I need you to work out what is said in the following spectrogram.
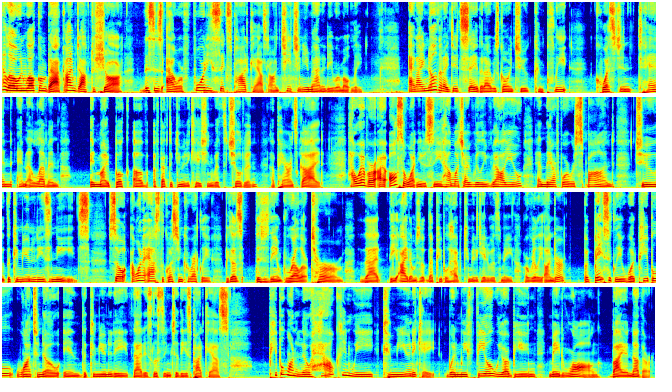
Hello and welcome back. I'm Dr. Shaw. This is our 46th podcast on teaching humanity remotely. And I know that I did say that I was going to complete question 10 and 11 in my book of Effective Communication with Children, A Parent's Guide. However, I also want you to see how much I really value and therefore respond to the community's needs. So I want to ask the question correctly because this is the umbrella term that the items that people have communicated with me are really under. But basically, what people want to know in the community that is listening to these podcasts, people want to know how can we communicate when we feel we are being made wrong by another,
